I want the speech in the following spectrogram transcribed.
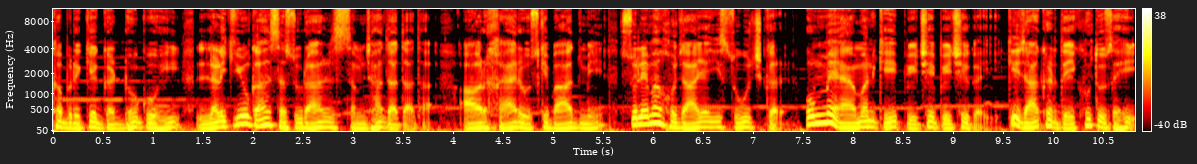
कब्र के गड्ढों को ही लड़कियों का ससुराल समझा जाता था। और खैर, उसके बाद में सुलेमा खुजाया ये सोच कर उम्मे ऐमन के पीछे पीछे गई कि जाकर देखूँ तो सही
